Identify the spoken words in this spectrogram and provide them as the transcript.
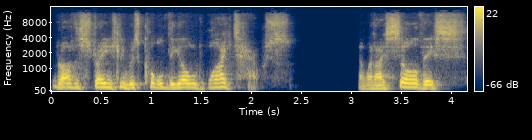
rather strangely, was called the Old White House. And when I saw this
